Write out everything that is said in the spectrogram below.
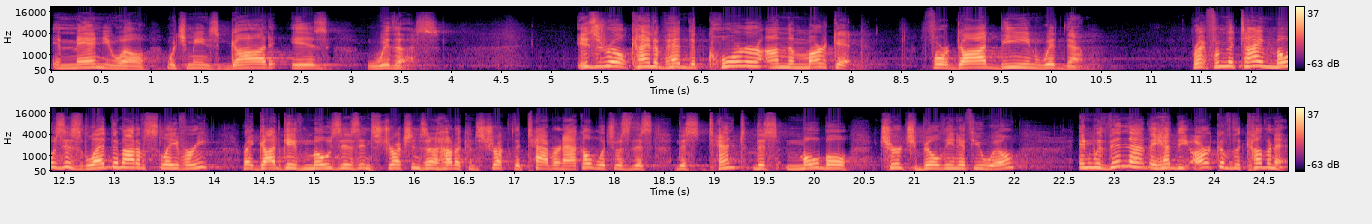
Emmanuel, which means God is with us. Israel kind of had the corner on the market for God being with them. Right? From the time Moses led them out of slavery, right? God gave Moses instructions on how to construct the tabernacle, which was this, this tent, this mobile church building, if you will. And within that, they had the Ark of the Covenant,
